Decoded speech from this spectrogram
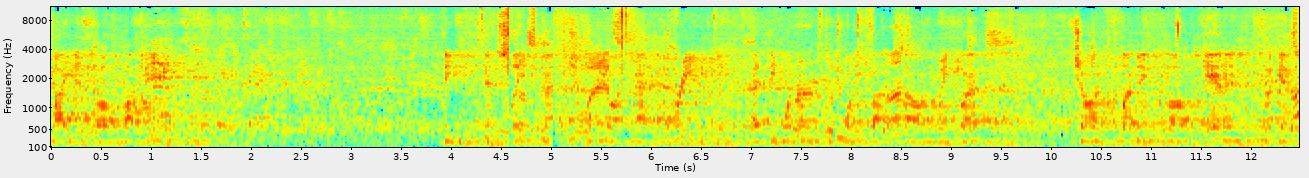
Hyatt of Lock Haven. The fifth place match will be on mat three at the 125 pound weight class. John Fleming of Gannon against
